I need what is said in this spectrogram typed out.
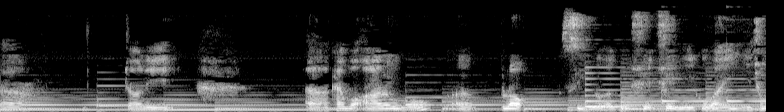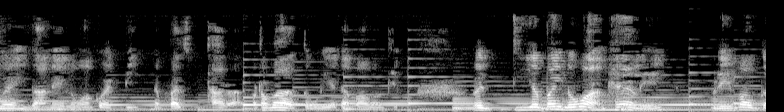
အာ ကျွန်တော်ဒီအခန်းပေါ်အားလုံးကို block စီကိုအခုရှေ့ရှေ့ကြီးကိုပိုင်ကြီးချုံရဲ့အင်တာနဲ့လုံးဝ quarantine နှစ်ပတ်စီထားတာပထမ3ရက်ကဘာမှဖြစ်ဘူးဒီအပိုင်းလုံးဝအခန်းလေပရင်ပေါက်က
